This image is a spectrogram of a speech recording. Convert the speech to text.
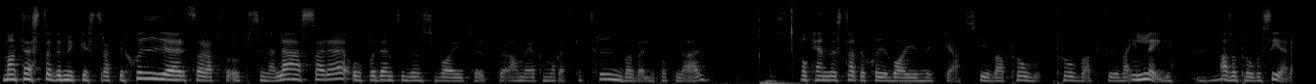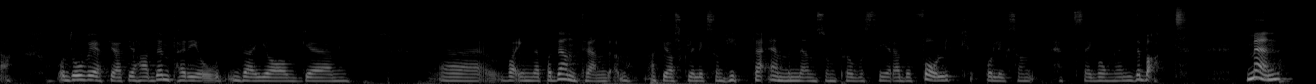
Man testade mycket strategier för att få upp sina läsare och på den tiden så var ju typ, ja men jag kommer ihåg att Katrin var väldigt populär. Och hennes strategi var ju mycket att skriva prov, provoaktiva inlägg. Alltså provocera. Och då vet jag att jag hade en period där jag eh, eh, var inne på den trenden. Att jag skulle liksom hitta ämnen som provocerade folk och liksom hetsa igång en debatt. Men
